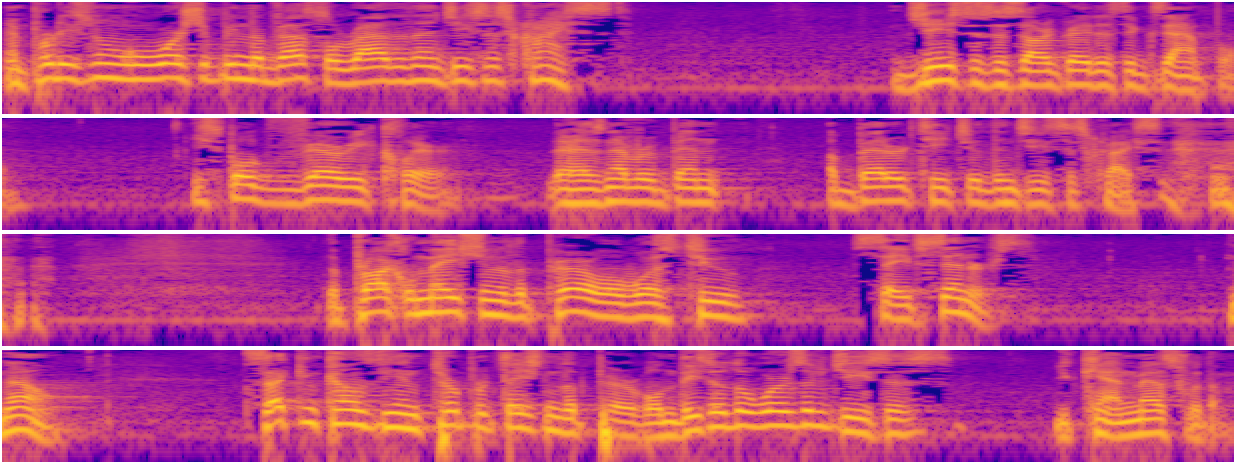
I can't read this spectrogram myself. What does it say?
and pretty soon we're worshiping the vessel rather than Jesus Christ. Jesus is our greatest example. He spoke very clear. There has never been a better teacher than Jesus Christ. the proclamation of the parable was to save sinners. Now, second comes the interpretation of the parable. And these are the words of Jesus. You can't mess with them.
